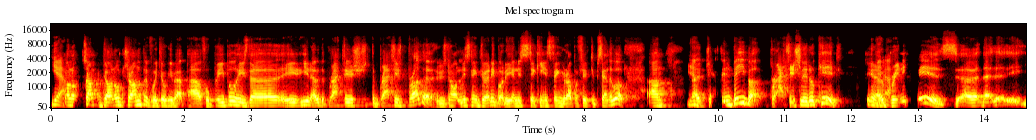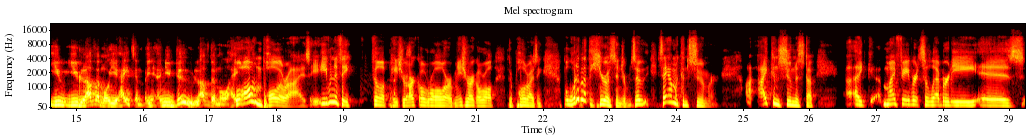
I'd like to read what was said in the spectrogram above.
Yeah, Donald Trump, Donald Trump, if we're talking about powerful people, he's the he- you know the bratish the bratish brother who's not listening to anybody and is sticking his finger up at fifty percent of the world. Um, Yeah. uh, Justin Bieber, bratish little kid. You know, Yeah. Britney Spears. Uh, that, you you love them or you hate them, and you do love them or hate. Well, all of them polarize. Even if they fill a patriarchal role or a matriarchal role, they're polarizing. But what about the hero syndrome? So, say I'm a consumer, I, consume this stuff. Uh, Like my favorite celebrity is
